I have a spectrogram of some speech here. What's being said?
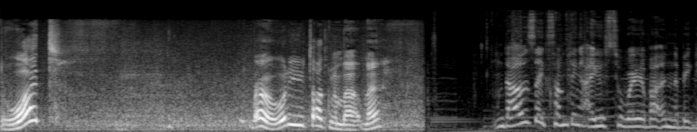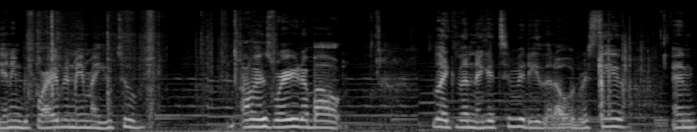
What? Bro, what are you talking about, man? That was like something I used to worry about in the beginning before I even made my YouTube. I was worried about like the negativity that I would receive. And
